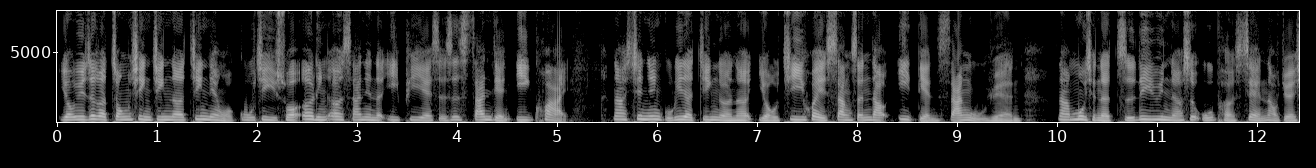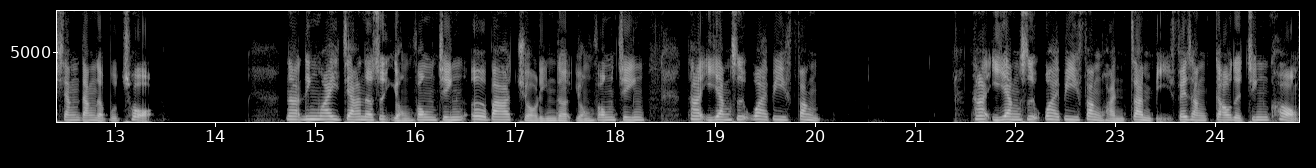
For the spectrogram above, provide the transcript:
由于这个中信金呢，今年我估计说二零二三年的 EPS 是三点一块，那现金股利的金额呢有机会上升到一点三五元。那目前的殖利率呢是五 percent，那我觉得相当的不错。那另外一家呢是永丰金二八九零的永丰金，它一样是外币放，它一样是外币放款占比非常高的金控，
